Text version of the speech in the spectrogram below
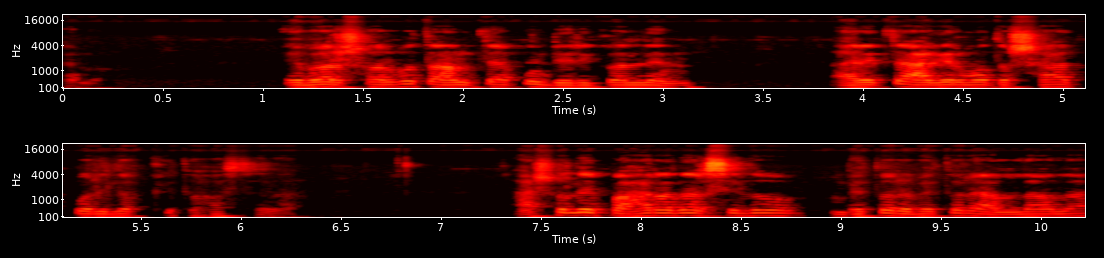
কেন? এবার শরবত আনতে আপনি দেরি করলেন আর এতে আগের মতো স্বাদ পরিলক্ষিত হচ্ছে না। আসলে পাহারাদার ছিল ভেতরে ভেতরে আল্লাহওয়ালা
